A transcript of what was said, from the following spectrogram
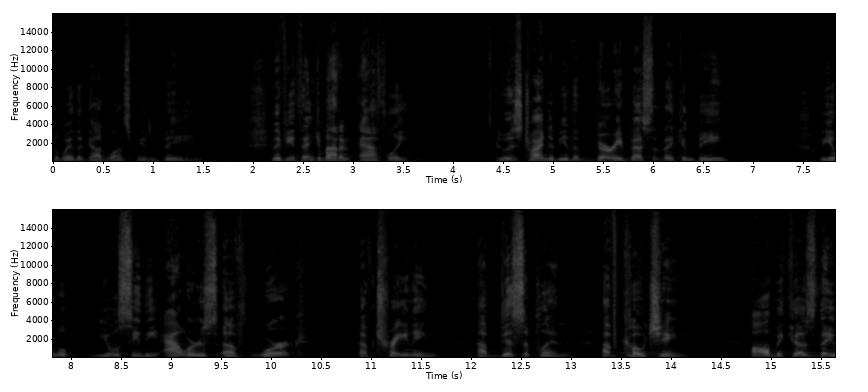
the way that God wants me to be. And if you think about an athlete who is trying to be the very best that they can be, you will, you will see the hours of work, of training, of discipline, of coaching, all because they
